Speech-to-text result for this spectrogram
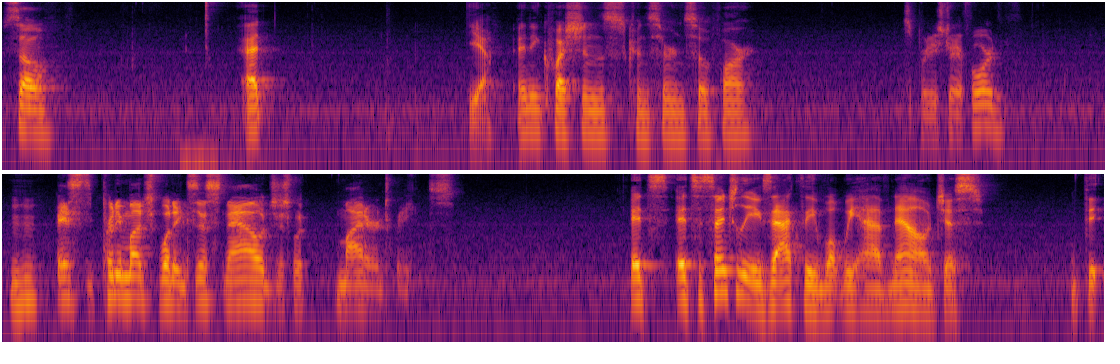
So, at yeah, any questions, concerns so far? It's pretty straightforward. Mhm. It's pretty much what exists now, just with minor tweaks. It's it's essentially exactly what we have now. Just the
